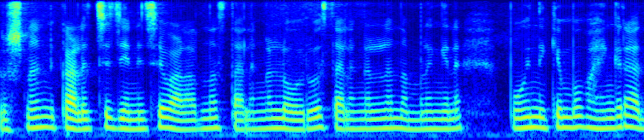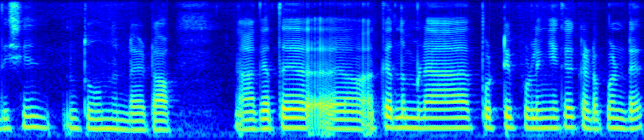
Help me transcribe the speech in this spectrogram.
കൃഷ്ണൻ കളിച്ച് ജനിച്ച് വളർന്ന സ്ഥലങ്ങളിൽ ഓരോ സ്ഥലങ്ങളിലും നമ്മളിങ്ങനെ പോയി നിൽക്കുമ്പോൾ ഭയങ്കര അതിശയം തോന്നുന്നുണ്ട് കേട്ടോ. അകത്ത് ഒക്കെ നമ്മുടെ ആ പൊട്ടിപ്പൊളിഞ്ഞൊക്കെ കിടപ്പുണ്ട്.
